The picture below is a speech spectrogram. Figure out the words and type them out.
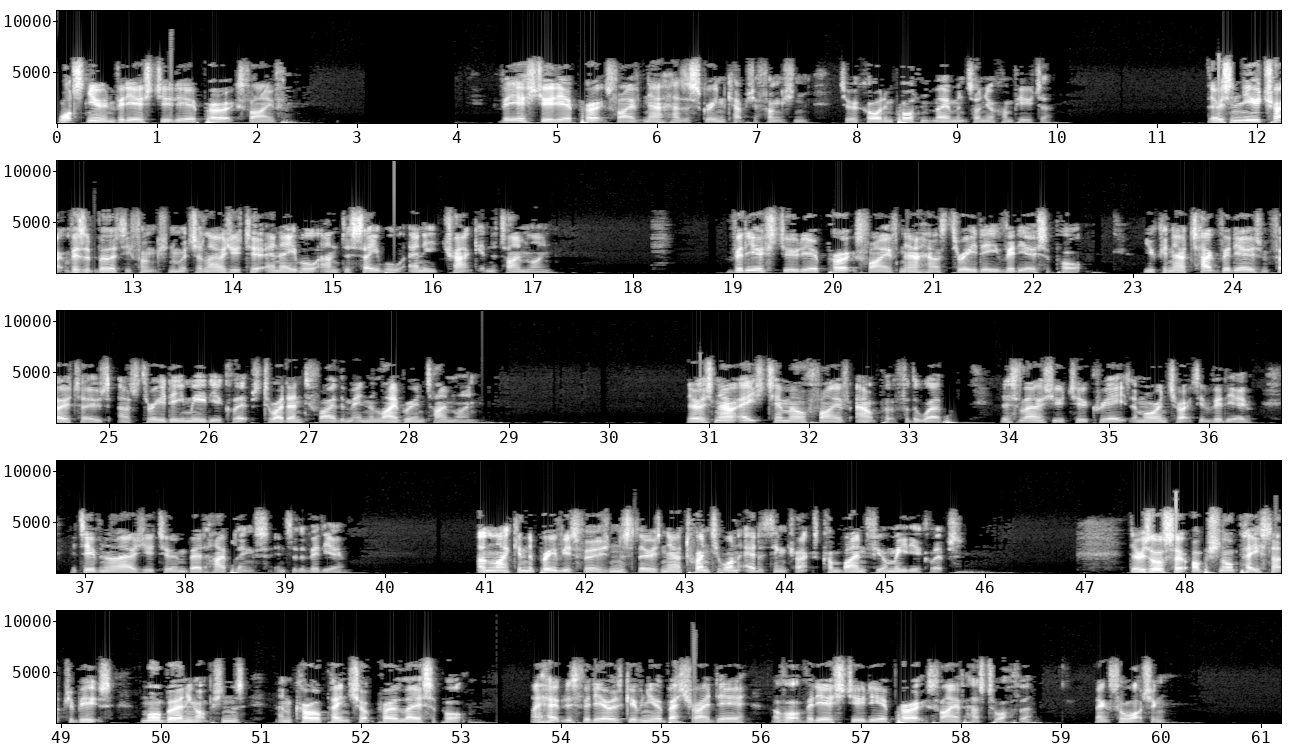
What's new in VideoStudio Pro X5? VideoStudio Pro X5 now has a screen capture function to record important moments on your computer. There is a new track visibility function which allows you to enable and disable any track in the timeline. VideoStudio Pro X5 now has 3D video support. You can now tag videos and photos as 3D media clips to identify them in the library and timeline. There is now HTML5 output for the web. This allows you to create a more interactive video. It even allows you to embed hyperlinks into the video. Unlike in the previous versions, there is now 21 editing tracks combined for your media clips. There is also optional paste attributes, more burning options, and Corel Paint Shop Pro layer support. I hope this video has given you a better idea of what VideoStudio Pro X5 has to offer. Thanks for watching.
